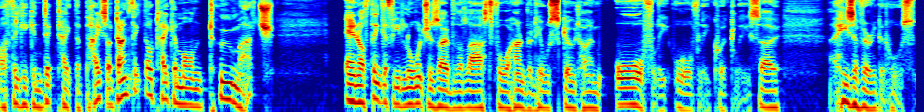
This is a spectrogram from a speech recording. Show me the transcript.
I think he can dictate the pace. I don't think they'll take him on too much. And I think if he launches over the last 400, he'll scoot home awfully, awfully quickly. So uh, he's a very good horse.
